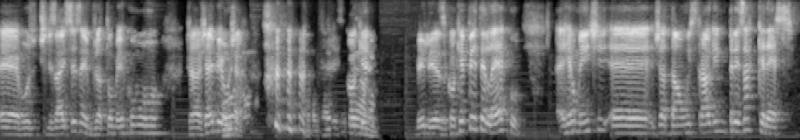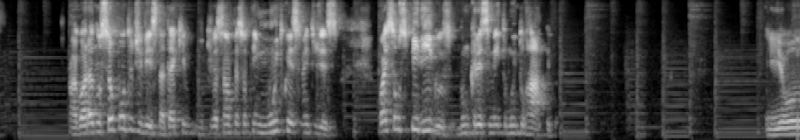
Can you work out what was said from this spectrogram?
é, vou utilizar esse exemplo, já tomei como, já, já é meu, já. É qualquer, beleza, qualquer peteleco é, realmente é, já dá um estrago e a empresa cresce. Agora, no seu ponto de vista, até que, que você é uma pessoa que tem muito conhecimento disso, quais são os perigos de um crescimento muito rápido? Eu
